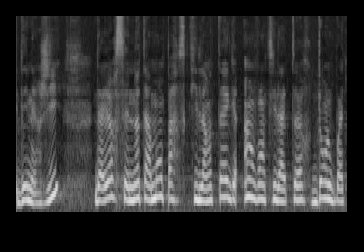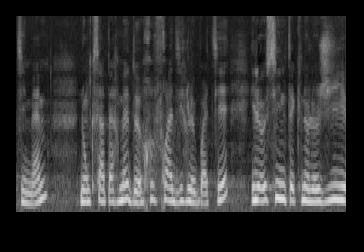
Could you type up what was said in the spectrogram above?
d'énergie. D'ailleurs, c'est notamment parce qu'il intègre un ventilateur dans le boîtier même. Donc ça permet de refroidir le boîtier. Il a aussi une technologie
